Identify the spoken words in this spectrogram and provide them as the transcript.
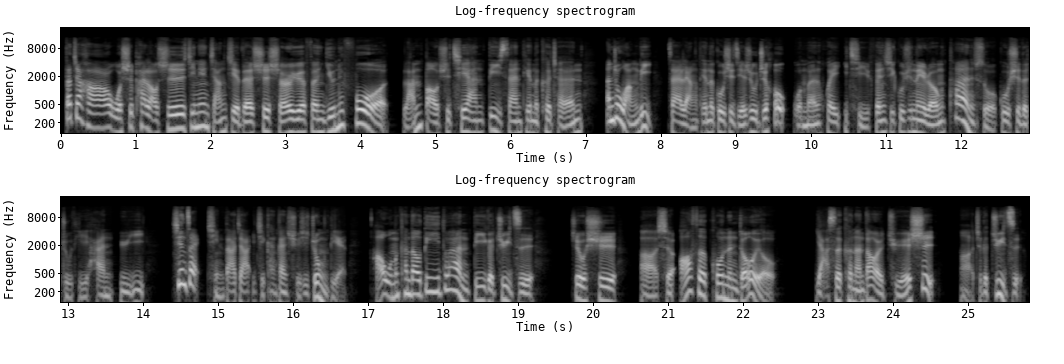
大家好，我是派老师。今天讲解的是十二月份 Unit Four 蓝宝石切案第三天的课程。按照往例，在两天的故事结束之后，我们会一起分析故事内容，探索故事的主题和寓意。现在，请大家一起看看学习重点。好，我们看到第一段第一个句子，就是呃，是 Arthur Conan Doyle 亚瑟柯南道尔爵士啊这个句子。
